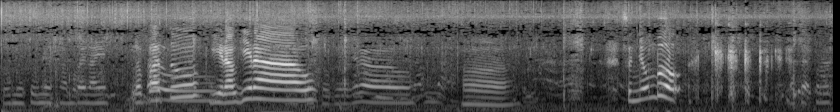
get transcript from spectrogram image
Tumis-tumis sampai naik. Lepas tu girau-girau. Girau. Ha. Senyum bu. Masak perut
